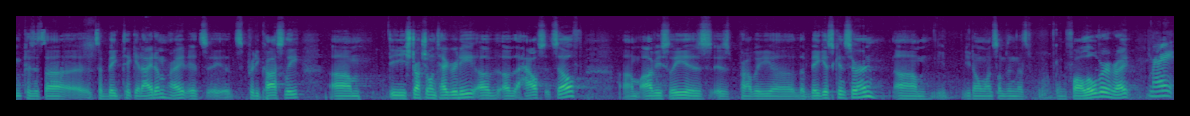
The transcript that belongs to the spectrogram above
because it's a it's a big ticket item, right? It's it's pretty costly. Um, the structural integrity of, of the house itself, um, obviously, is is probably uh, the biggest concern. Um, you, you don't want something that's going to fall over, right? Right.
